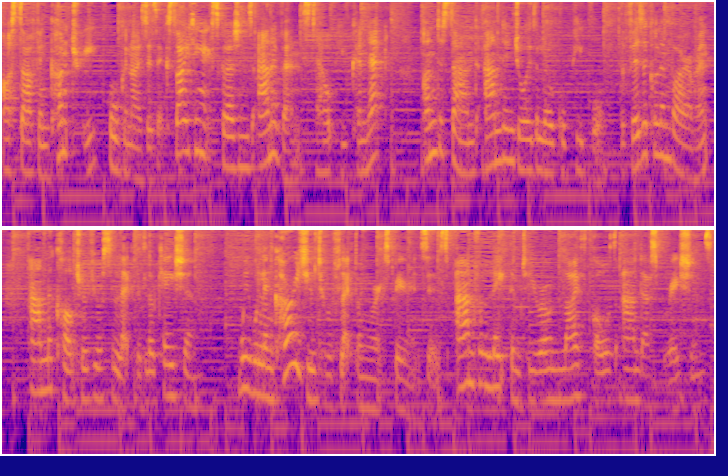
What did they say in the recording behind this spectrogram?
Our staff in country organises exciting excursions and events to help you connect, understand and enjoy the local people, the physical environment and the culture of your selected location. We will encourage you to reflect on your experiences and relate them to your own life goals and aspirations.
